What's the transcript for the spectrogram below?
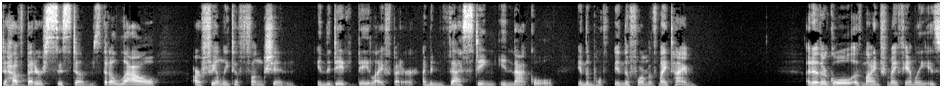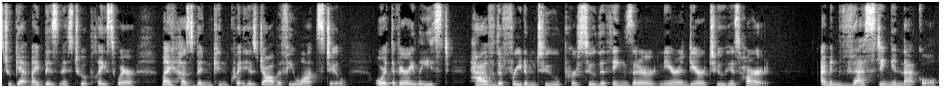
to have better systems that allow our family to function in the day to day life better. I'm investing in that goal in the, in the form of my time. Another goal of mine for my family is to get my business to a place where my husband can quit his job if he wants to, or at the very least, have the freedom to pursue the things that are near and dear to his heart. I'm investing in that goal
